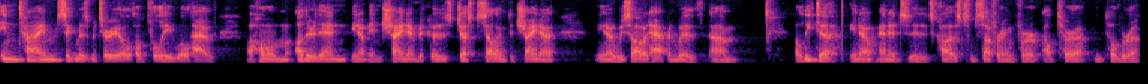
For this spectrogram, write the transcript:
in time, Sigma's material hopefully will have a home other than you know in China because just selling to China, you know, we saw what happened with um, Alita, you know, and it's it's caused some suffering for Altura and Pilbara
